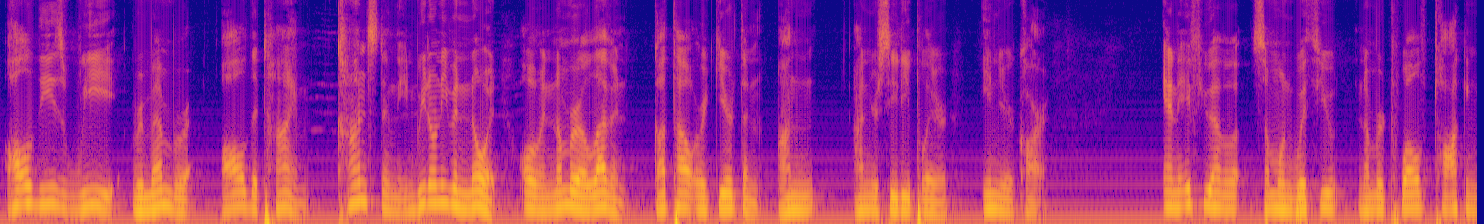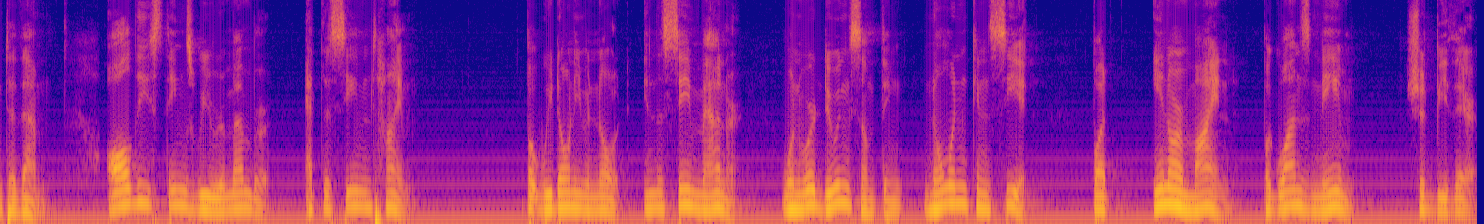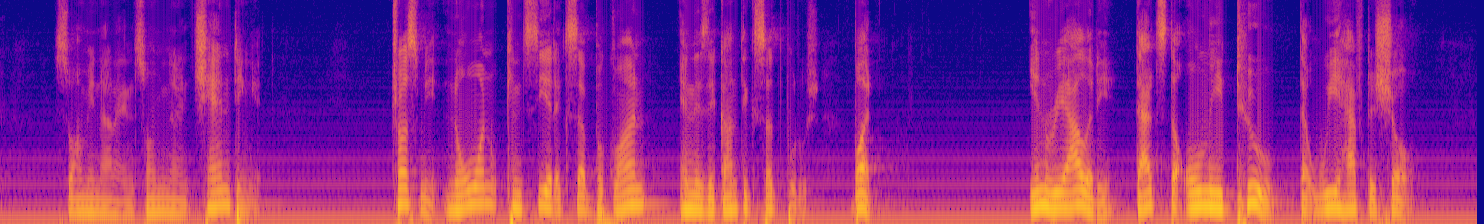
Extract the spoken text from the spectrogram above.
All these we remember all the time, constantly, and we don't even know it. Oh, and number 11, katha or kirtan on on your CD player in your car. And if you have a, someone with you, number 12, talking to them. All these things we remember at the same time, but we don't even know it. In the same manner, when we're doing something, no one can see it, but in our mind, Bhagwan's name should be there. Swami Narayan, Swami chanting it. Trust me, no one can see it except Bhagwan and his Ekantik Satpurush. But in reality, that's the only two that we have to show.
